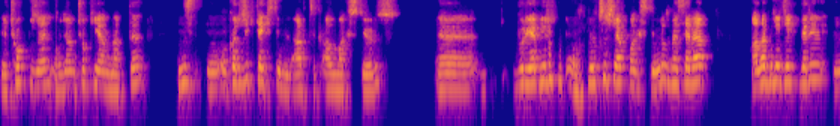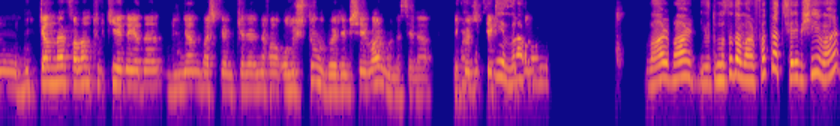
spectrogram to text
e, çok güzel hocam çok iyi anlattı. Biz e, ekolojik tekstil artık almak istiyoruz. E, buraya bir geçiş yapmak istiyoruz. Mesela alabilecekleri e, dükkanlar falan Türkiye'de ya da dünyanın başka ülkelerinde falan oluştu mu? Böyle bir şey var mı mesela? Ekolojik tekstil var. Var var. Yurdumuzda da var. Fakat şöyle bir şey var.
